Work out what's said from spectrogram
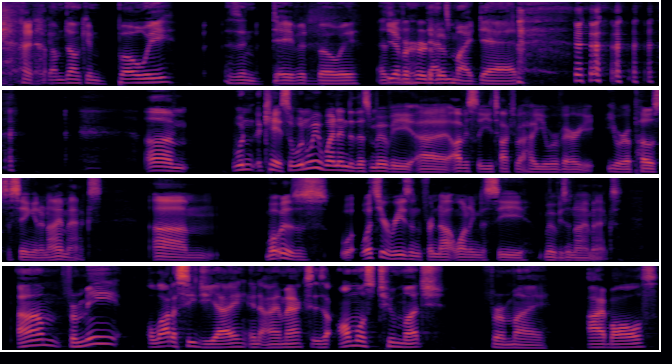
I know. Like, I'm Duncan Bowie, as in David Bowie. As You ever in, heard of That's him? my dad. when okay, so when we went into this movie, uh, obviously you talked about how you were very you were opposed to seeing it in IMAX. Um, what was what's your reason for not wanting to see movies in IMAX? Um, for me, a lot of CGI in IMAX is almost too much for my eyeballs.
